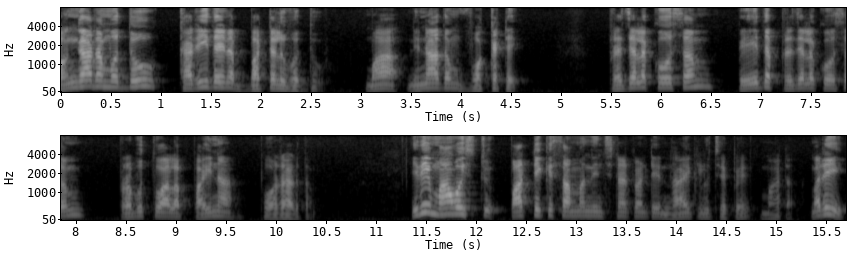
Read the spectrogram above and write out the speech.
బంగారం వద్దు ఖరీదైన బట్టలు వద్దు. మా నినాదం ఒక్కటే. ప్రజల కోసం పేద ప్రజల కోసం ప్రభుత్వాల పైన పోరాడతాం. ఇది మావోయిస్ట్ పార్టీకి సంబంధించినటువంటి నాయకులు చెప్పే మాట. మరి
